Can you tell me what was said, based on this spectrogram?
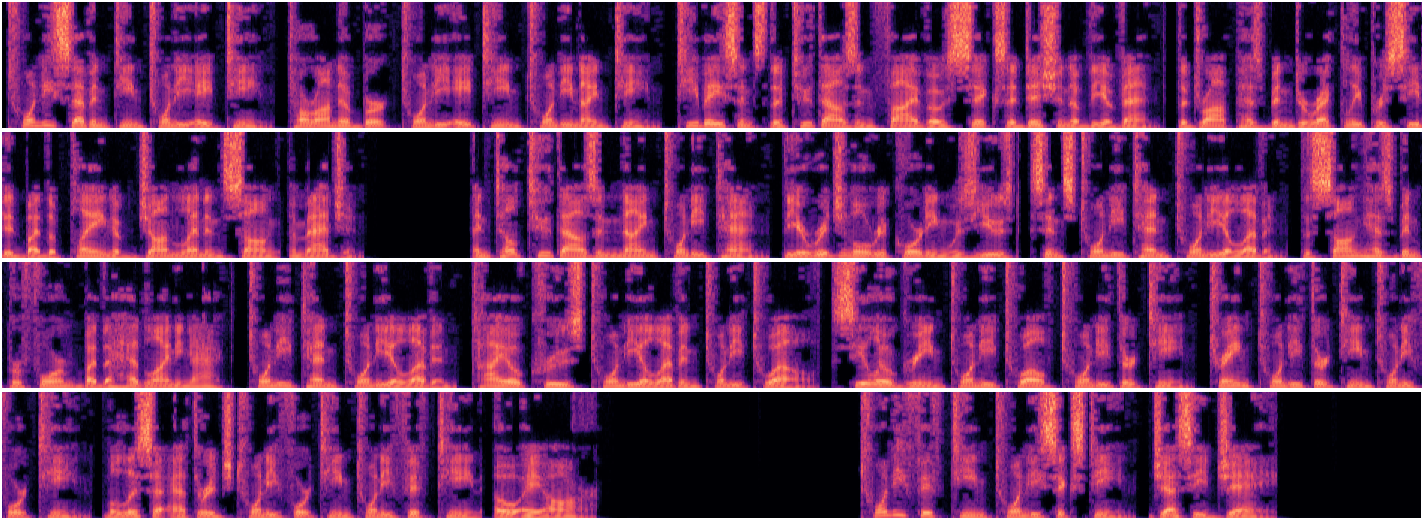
2017–2018, Tarana Burke 2018–2019, TBay Since the 2005–06 edition of the event, the drop has been directly preceded by the playing of John Lennon's song Imagine. Until 2009–2010, the original recording was used. Since 2010–2011, the song has been performed by the headlining act. 2010–2011, Taio Cruz 2011–2012, CeeLo Green 2012–2013, Train 2013–2014, Melissa Etheridge 2014–2015, OAR. 2015–2016, Jessie J.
